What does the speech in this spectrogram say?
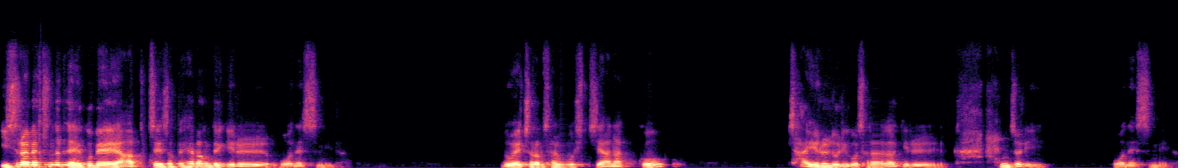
이스라엘 백성들은 애굽의 압제에서 해방되기를 원했습니다. 노예처럼 살고 싶지 않았고 자유를 누리고 살아가기를 간절히 원했습니다.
